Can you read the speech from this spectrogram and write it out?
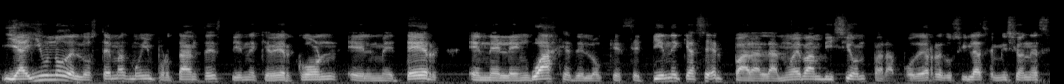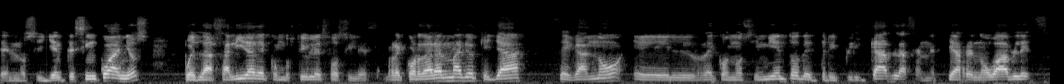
Y ahí uno de los temas muy importantes tiene que ver con el meter en el lenguaje de lo que se tiene que hacer para la nueva ambición, para poder reducir las emisiones en los siguientes cinco años, pues la salida de combustibles fósiles. Recordarán, Mario, que ya se ganó el reconocimiento de triplicar las energías renovables,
